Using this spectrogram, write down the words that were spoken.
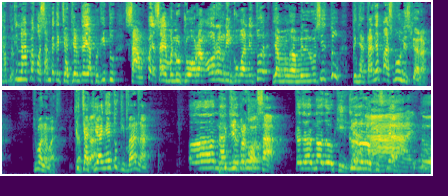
tapi kenapa kok sampai kejadian kayak begitu? Sampai saya menuduh orang-orang lingkungan itu yang menghamili Lucy itu kenyataannya Pak Asmuni sekarang. Gimana Mas? Kejadiannya itu gimana? Oh, Diperkosa. Kronologi. Kronologisnya. Nah, itu.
